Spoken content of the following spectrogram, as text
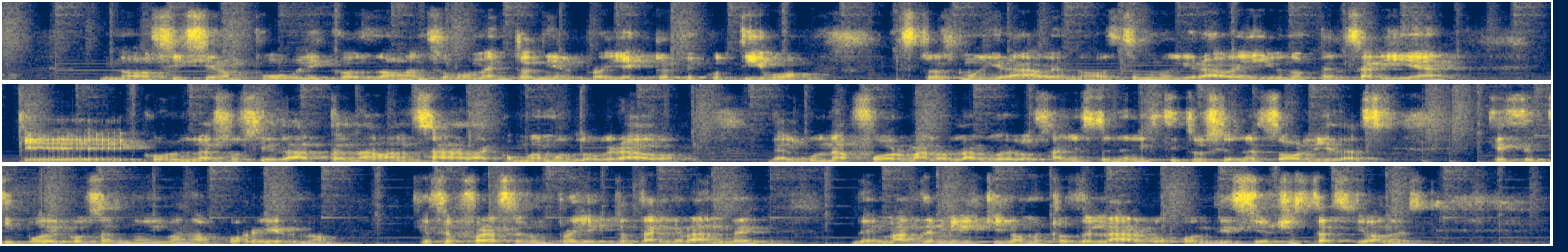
no se hicieron públicos, ¿no? En su momento ni el proyecto ejecutivo. Esto es muy grave, ¿no? Esto es muy grave y uno pensaría que con la sociedad tan avanzada como hemos logrado de alguna forma a lo largo de los años tener instituciones sólidas, que este tipo de cosas no iban a ocurrir, ¿no? Que se fuera a hacer un proyecto tan grande de más de mil kilómetros de largo con 18 estaciones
